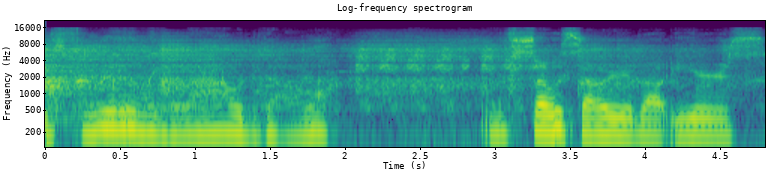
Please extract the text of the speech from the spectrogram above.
It's really loud though. I'm so sorry about ears.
